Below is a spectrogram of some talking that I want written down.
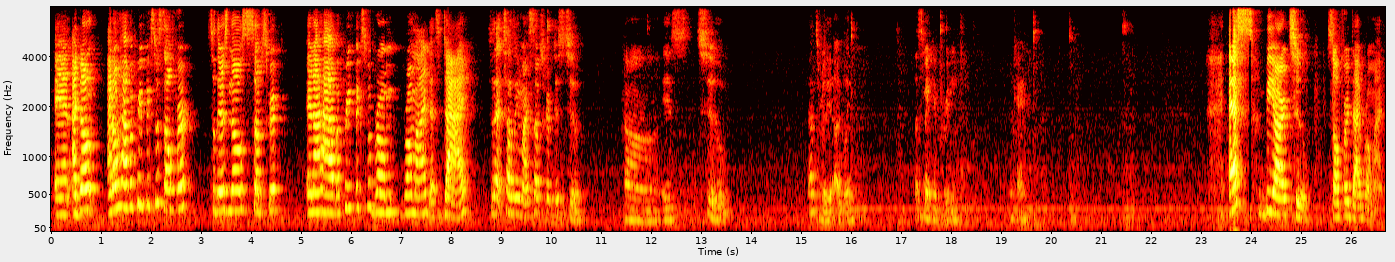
And I don't, I don't have a prefix for sulfur, so there's no subscript. And I have a prefix for brom, bromide, that's di. So that tells me my subscript is 2. Uh, is 2. That's really ugly. Let's make it pretty. Okay. SBr2, sulfur dibromide.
